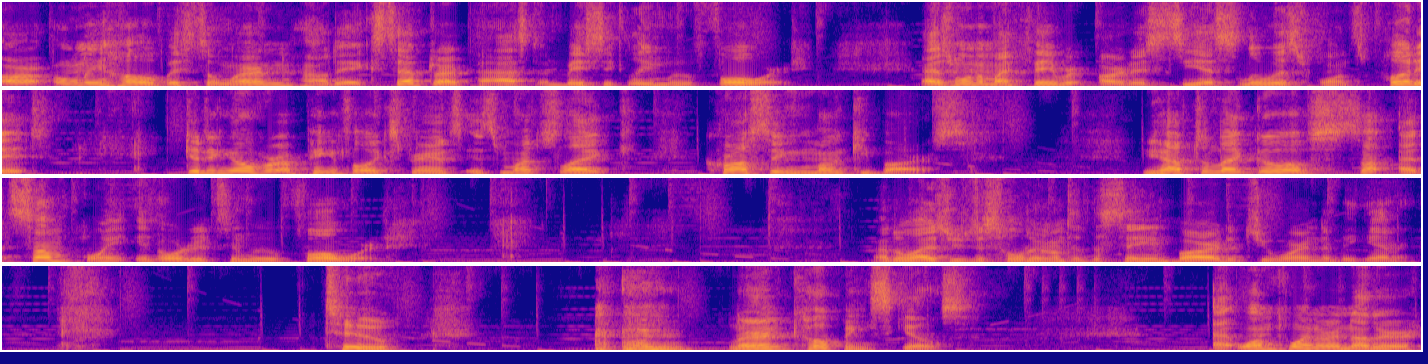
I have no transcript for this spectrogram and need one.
our only hope is to learn how to accept our past and basically move forward. As one of my favorite artists, C.S. Lewis, once put it, getting over a painful experience is much like crossing monkey bars. You have to let go of at some point in order to move forward. Otherwise, you're just holding on to the same bar that you were in the beginning. Two, learn coping skills at one point or another,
